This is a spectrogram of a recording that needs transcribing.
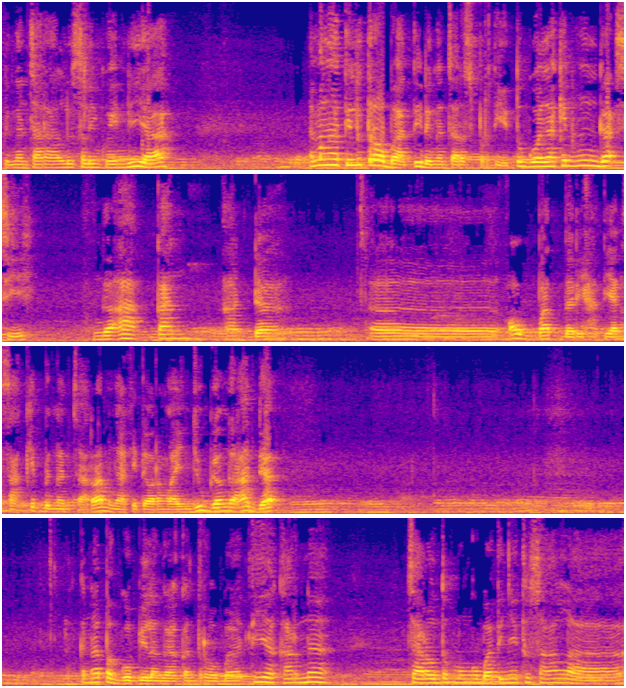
Dengan cara lu selingkuhin dia? Emang hati lu terobati dengan cara seperti itu? Gue yakin enggak sih. Enggak akan ada uh, obat dari hati yang sakit dengan cara menyakiti orang lain juga nggak ada. Kenapa gue bilang nggak akan terobati ya karena cara untuk mengobatinya itu salah,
